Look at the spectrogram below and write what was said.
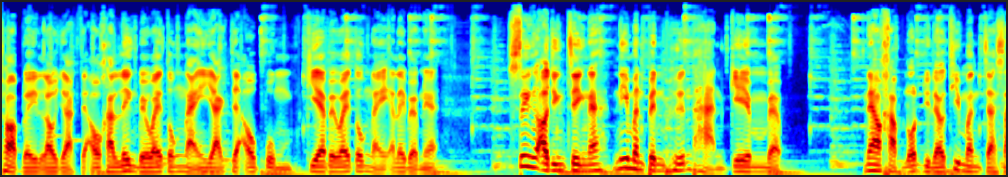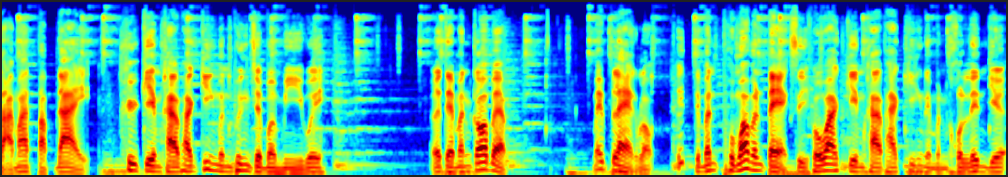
ชอบเลย เราอยากจะเอาคันเร่งไปไว้ตรงไหน อยากจะเอาปุ่มเกียร์ไปไว้ตรงไหนอะไรแบบเนี้ยซึ่งเอาจริงๆนะนี่มันเป็นพื้นฐานเกมแบบแนวขับรถอยู่แล้วที่มันจะสามารถปรับได้ คือเกม car parking มันเพิ่งจะมามีเว้ย เออแต่มันก็แบบไม่แปลกหรอก เอ้ยแต่มันผมว่ามันแปลกสิ เพราะว่าเกมคาร์พาร์กิ้งเนี่ยมันคนเล่นเยอะ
